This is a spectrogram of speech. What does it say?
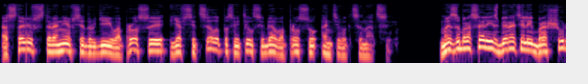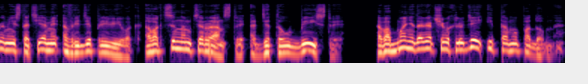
Оставив в стороне все другие вопросы, я всецело посвятил себя вопросу антивакцинации. Мы забросали избирателей брошюрами и статьями о вреде прививок, о вакцинном тиранстве, о детоубийстве, об обмане доверчивых людей и тому подобное.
